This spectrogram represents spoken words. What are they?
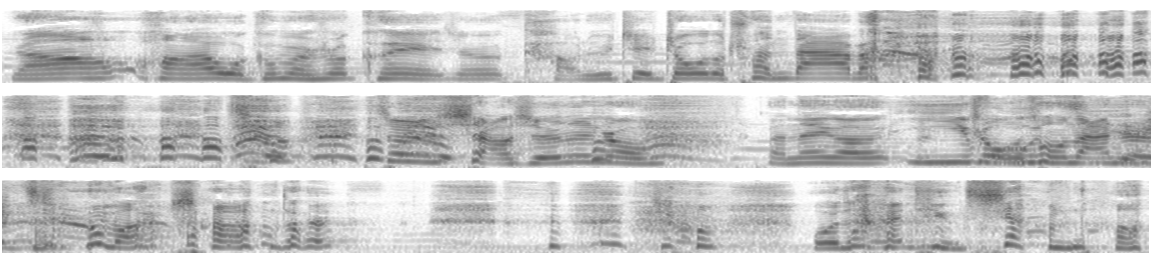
然后后来我哥们儿说可以，就是考虑这周的穿搭吧，就 就是小学那种把那个衣服从哪这往上的。就我觉得还挺像的，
